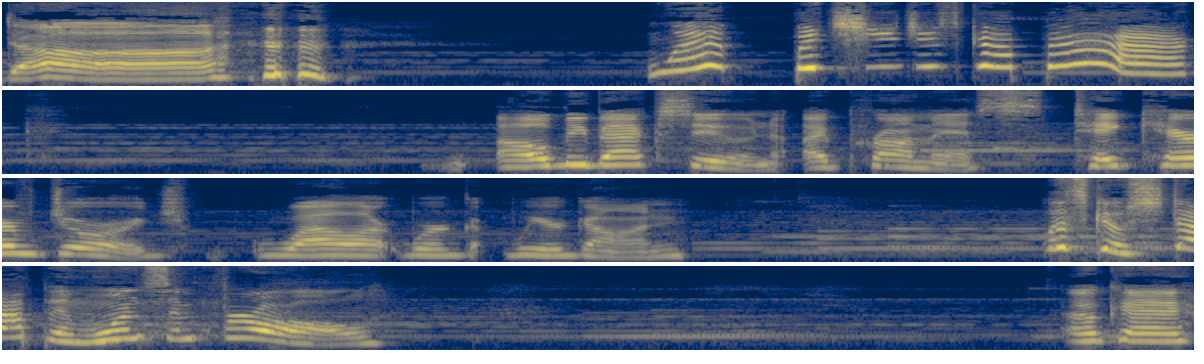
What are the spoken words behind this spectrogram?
Duh. what? But she just got back. I'll be back soon, I promise. Take care of George while we're we're gone. Let's go stop him once and for all. Okay.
